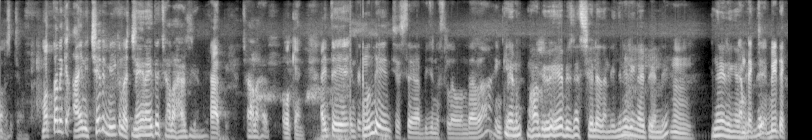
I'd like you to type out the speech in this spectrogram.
ఉంటుంది. మొత్తానికి ఆయన ఇచ్చేది మీకు నచ్చింది? నేనైతే చాలా హ్యాపీ అండి. హ్యాపీ చాలా హ్యాపీ ఓకే అండి. అయితే ఇంతకు ముందు ఏం చేస్తే బిజినెస్లో ఉందా ఇంకే? నేను మా ఏ బిజినెస్ చేయలేదండి. ఇంజనీరింగ్ అయిపోయింది. Engineering B Tech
